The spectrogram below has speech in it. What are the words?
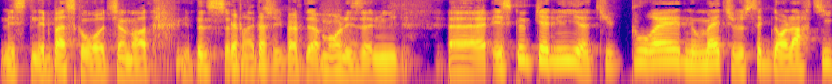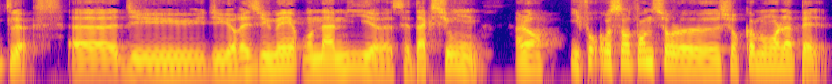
mais ce n'est pas ce qu'on retiendra de ce match, évidemment, les amis. Euh, Est-ce que Camille, tu pourrais nous mettre, je sais que dans l'article euh, du, du résumé, on a mis euh, cette action. Alors, il faut qu'on s'entende sur le sur comment on l'appelle.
